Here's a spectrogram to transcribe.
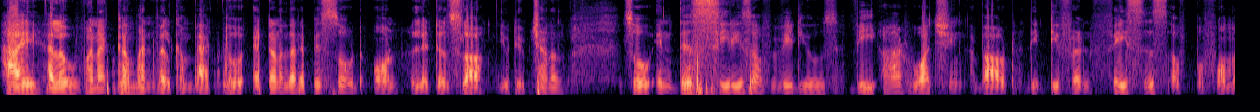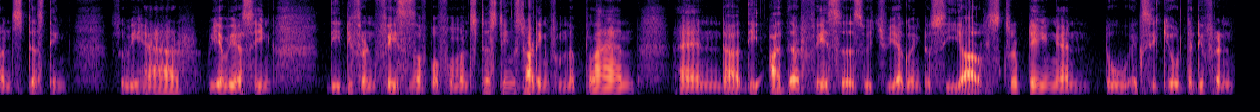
Hi, hello, vanakkam, and welcome back to yet another episode on Little's Law YouTube channel. So, in this series of videos, we are watching about the different phases of performance testing. So, we are we are, we are seeing the different phases of performance testing, starting from the plan and uh, the other phases, which we are going to see are scripting and to execute the different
